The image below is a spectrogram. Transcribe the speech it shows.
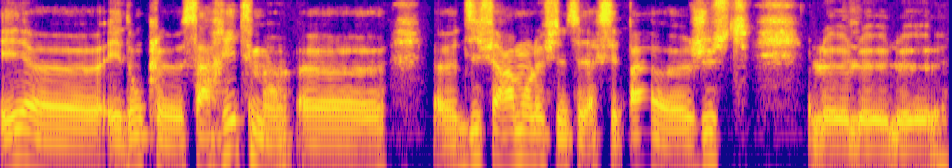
Et, euh, et donc, ça rythme différemment le film. C'est-à-dire que c'est pas juste le, le,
